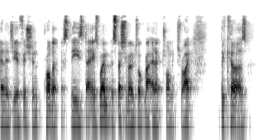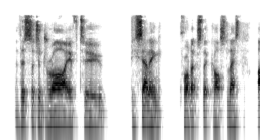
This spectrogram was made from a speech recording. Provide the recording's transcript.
energy efficient products these days, when, especially when we talk about electronics, right? Because there's such a drive to be selling products that cost less. I,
